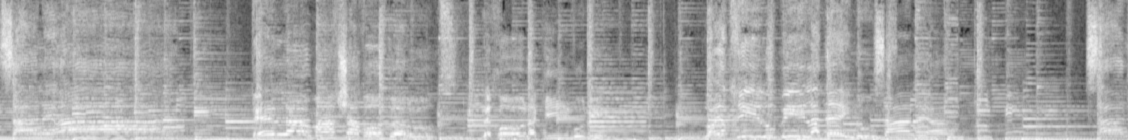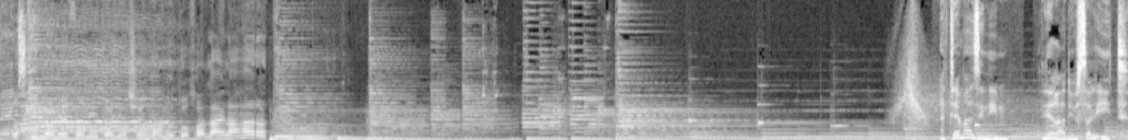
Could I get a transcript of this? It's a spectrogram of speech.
סע לאט, תן למחשבות לרוץ לכל הכיוונים. לא יתחילו בלעדינו, סע לאט. נוסעים במכונית הישנה לתוך הלילה הרטוב. אתם מאזינים לרדיו סלעית.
